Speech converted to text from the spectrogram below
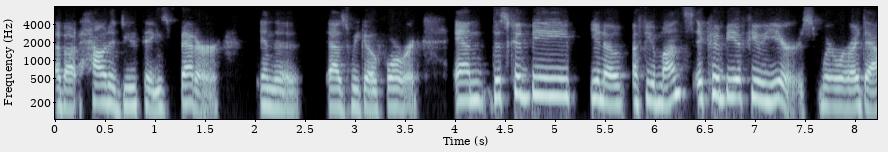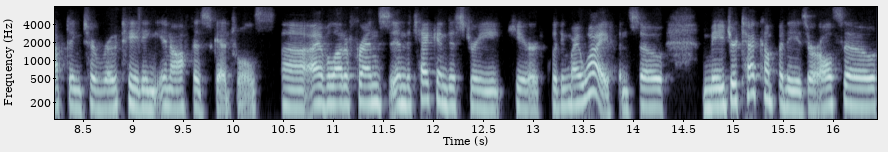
about how to do things better in the as we go forward. And this could be, you know, a few months. It could be a few years where we're adapting to rotating in-office schedules. Uh, I have a lot of friends in the tech industry here, including my wife, and so major tech companies are also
